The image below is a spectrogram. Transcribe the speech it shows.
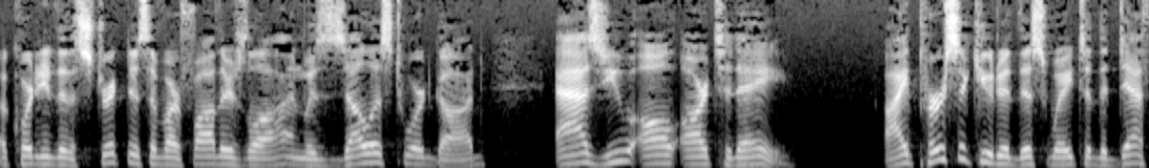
according to the strictness of our father's law, and was zealous toward God, as you all are today. I persecuted this way to the death,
